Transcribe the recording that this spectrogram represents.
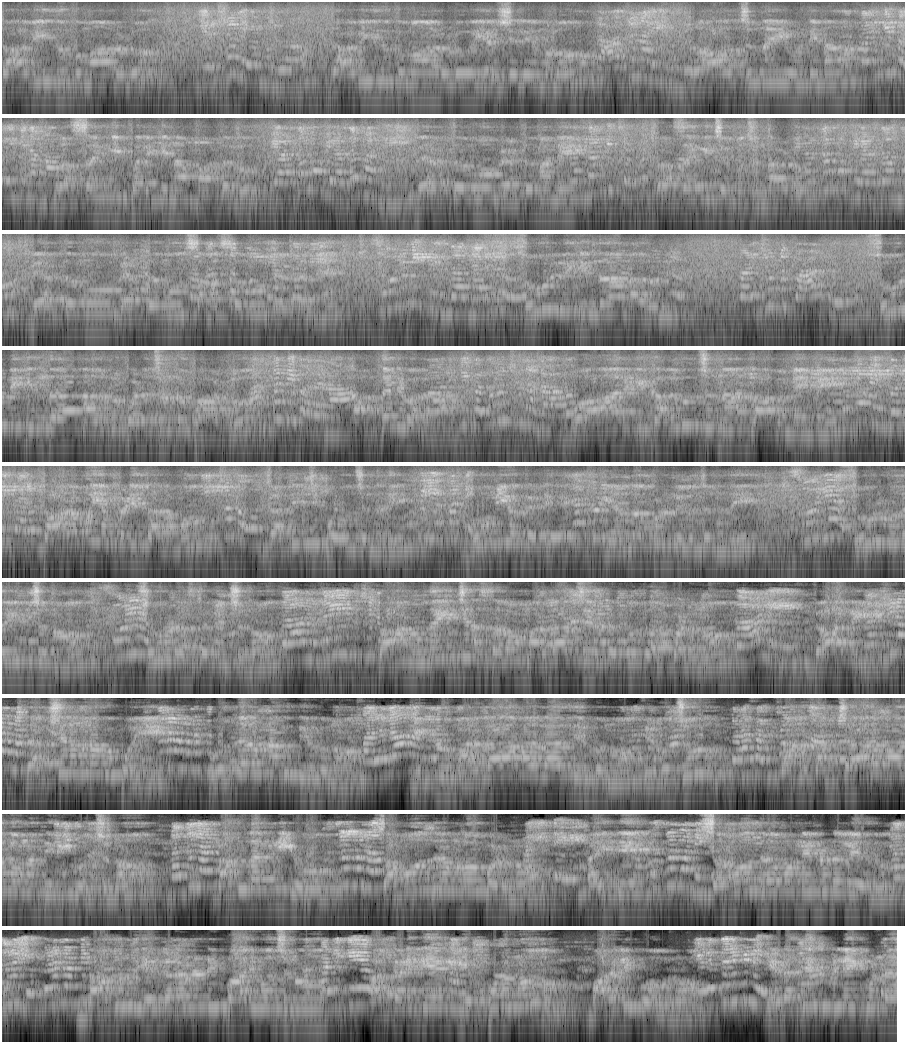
దావీదు కుమారుడు దావీదు కుమారుడు ఎరుషలేములో రాజునై ఉండిన ప్రసంగి పలికిన మాటలు వ్యర్థము వ్యర్థమని వ్యర్థము వ్యర్థమని ప్రసంగి చెప్పు ప్రసంగి చెప్పుచున్నాడు. వ్యర్థము వ్యర్థము సమస్తము వ్యర్థమే. సూర్యుని కింద నరుని సూర్యుని కింద నరులు పడుచుండు పాటు అంతటి వలన వారికి కలుగుచున్న లాభమేమి? తరము. ఎంబడి తరము. గతించిపోవచ్చున్నది భూమి ఒక్కటే. ఎల్లప్పుడూ నిలుచున్నది. సూర్య సూర్యుడు ఉదయించును. సూర్యుడు అస్తమించును. తాను ఉదయించిన స్థలం మరలా చేరుటకు త్వరపడును. గాలి దక్షిణమునకు పోయి ఉత్తరమునకు తిరుగును. ఇట్లు మరలా మరలా తిరుగును తిరుగుచు తన సంచార మార్గమున తిరిగి వచ్చును. నదులన్నీ సముద్రంలో పడును. అయితే సముద్రము నిండుట లేదు. నదులు ఎక్కడ నుండి పారివచ్చును అక్కడికే ఎప్పుడును మరలిపోవును. ఎడతెరిపి లేకుండా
